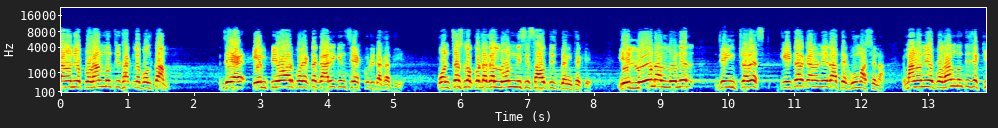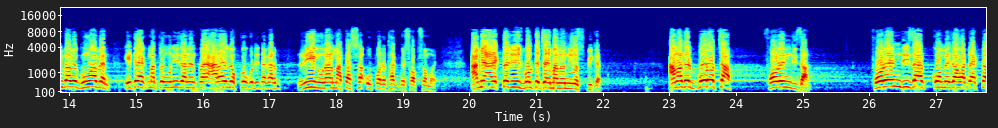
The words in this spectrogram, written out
মাননীয় প্রধানমন্ত্রী থাকলে বলতাম যে এমপি হওয়ার পর একটা গাড়ি কিনছি এক কোটি টাকা দিয়ে। পঞ্চাশ লক্ষ টাকা লোন নিছি সাউথ ইস্ট ব্যাংক থেকে। এই লোন আর লোনের যে ইন্টারেস্ট এটার কারণে রাতে ঘুম আসে না। মাননীয় প্রধানমন্ত্রী যে কীভাবে ঘুমাবেন, এটা একমাত্র উনি জানেন, প্রায় আড়াই লক্ষ কোটি টাকার ঋণ উনার মাথার উপরে থাকবে সব সময় আমি আরেকটা জিনিস বলতে চাই মাননীয় স্পিকার আমাদের বড় চাপ ফরেন রিজার্ভ ফরেন রিজার্ভ কমে যাওয়াটা একটা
